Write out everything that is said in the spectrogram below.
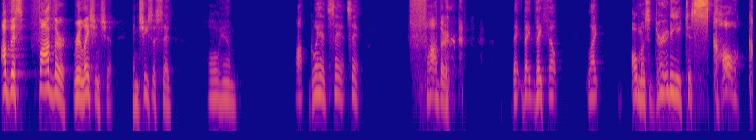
of this father relationship. And Jesus said, Call him. Go ahead, say it, say it. Father. They, they, they felt like almost dirty to call God.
